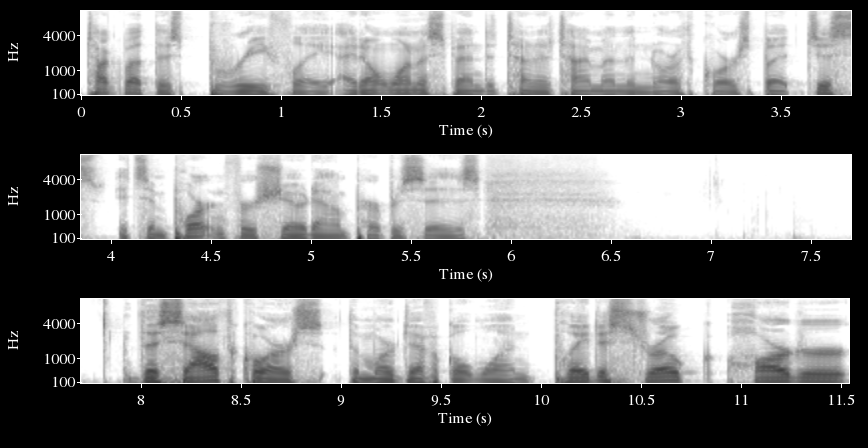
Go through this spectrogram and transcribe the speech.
talk about this briefly. I don't want to spend a ton of time on the North Course, but just it's important for showdown purposes. The South Course, the more difficult one, played a stroke harder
